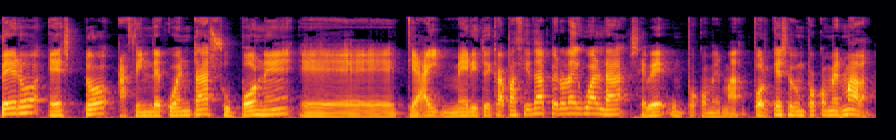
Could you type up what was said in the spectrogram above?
pero esto, a fin de cuentas, supone eh, que hay mérito y capacidad, pero la igualdad se ve un poco mermada. ¿Por qué se ve un poco mermada?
